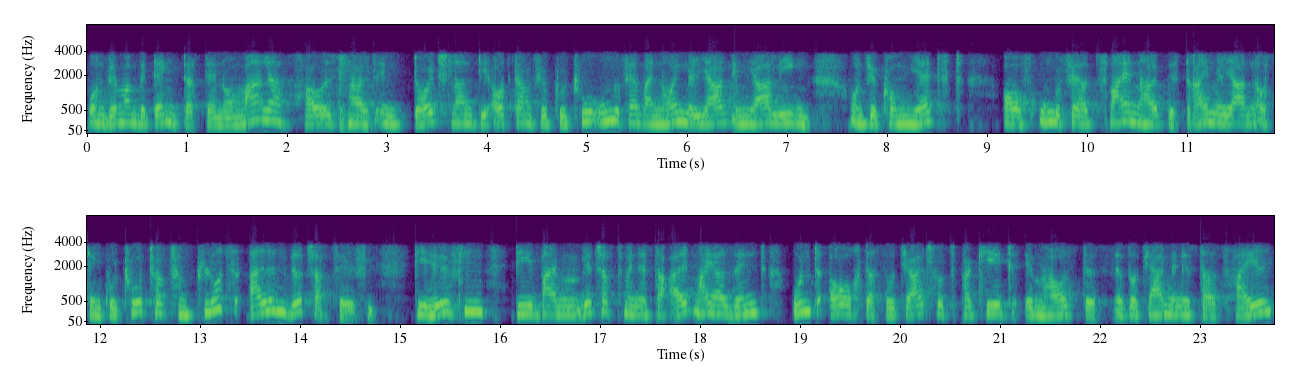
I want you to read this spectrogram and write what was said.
Und wenn man bedenkt, dass der normale Haushalt in Deutschland die Ausgaben für Kultur ungefähr bei neun Milliarden im Jahr liegen und wir kommen jetzt auf ungefähr zweieinhalb bis drei Milliarden aus den Kulturtöpfen plus allen Wirtschaftshilfen. Die Hilfen, die beim Wirtschaftsminister Altmaier sind und auch das Sozialschutzpaket im Haus des Sozialministers Heil,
